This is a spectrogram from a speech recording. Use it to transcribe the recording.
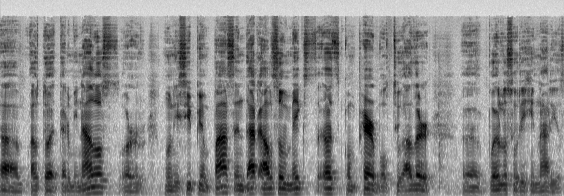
uh, autodeterminados or municipio en paz, and that also makes us comparable to other uh, pueblos originarios.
